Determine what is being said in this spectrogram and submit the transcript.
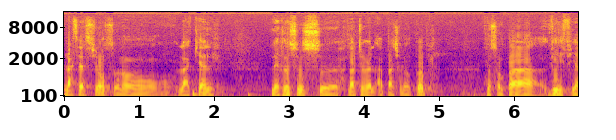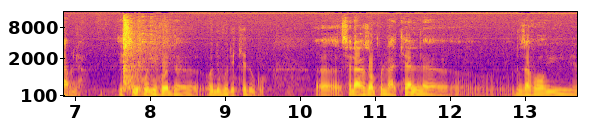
l'assertion selon laquelle les ressources naturelles appartiennent au peuple ne sont pas vérifiables ici au niveau de, au niveau de Kédougou. C'est la raison pour laquelle nous avons eu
